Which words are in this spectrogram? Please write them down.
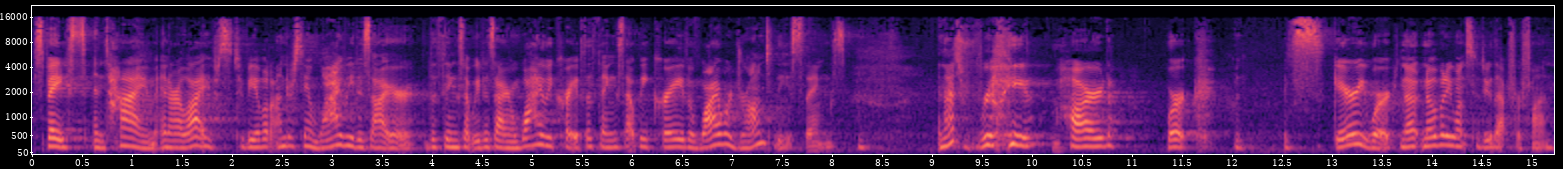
space and time in our lives to be able to understand why we desire the things that we desire and why we crave the things that we crave and why we're drawn to these things. And that's really hard work. It's scary work. No, nobody wants to do that for fun.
